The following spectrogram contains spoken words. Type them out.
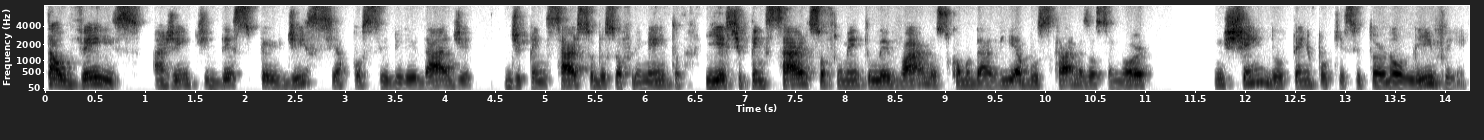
Talvez a gente desperdice a possibilidade de pensar sobre o sofrimento e este pensar sofrimento levar-nos como Davi a buscarmos ao Senhor enchendo o tempo que se tornou livre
